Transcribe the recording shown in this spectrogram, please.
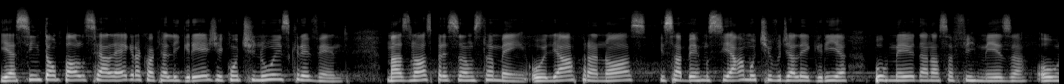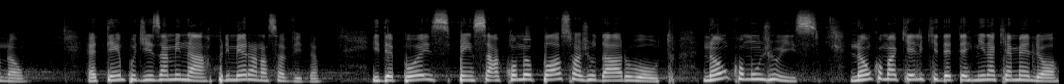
E assim então Paulo se alegra com aquela igreja e continua escrevendo. Mas nós precisamos também olhar para nós e sabermos se há motivo de alegria por meio da nossa firmeza ou não. É tempo de examinar primeiro a nossa vida e depois pensar como eu posso ajudar o outro, não como um juiz, não como aquele que determina que é melhor,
